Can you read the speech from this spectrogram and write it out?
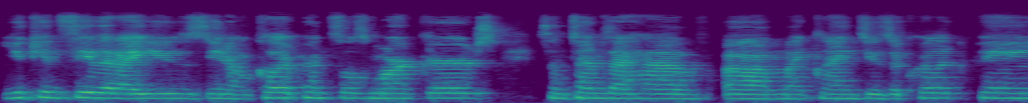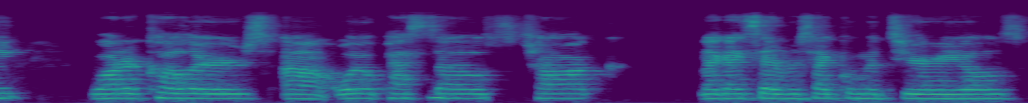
you can see that I use, you know, color pencils, markers. Sometimes I have um, my clients use acrylic paint, watercolors, uh, oil pastels, chalk, like I said, recycled materials.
